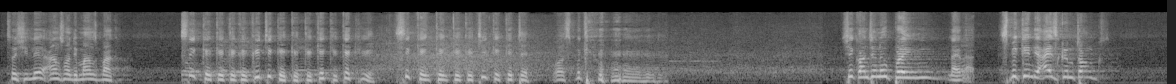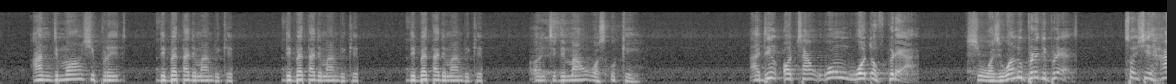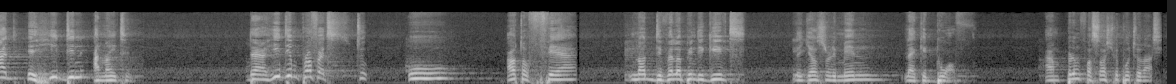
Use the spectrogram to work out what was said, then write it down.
So she lay hands on the man's back. She continued praying like that, speaking the ice cream tongues. And the more she prayed, the better the man became. The better the man became. The better the man became. Until the man was okay. I didn't utter one word of prayer. She was the one who prayed the prayers. So she had a hidden anointing. There are hidden prophets too who, out of fear, not developing the gifts, they just remain like a dwarf. I'm praying for such people tonight.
